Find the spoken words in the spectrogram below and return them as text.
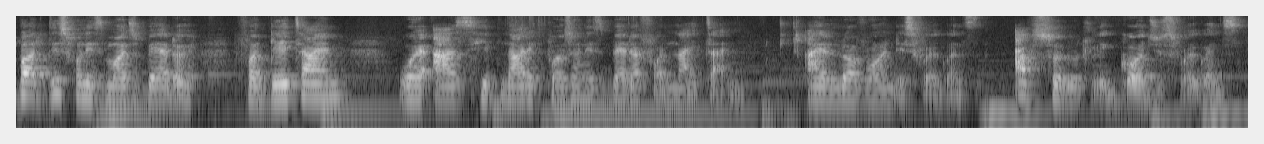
but this one is much better for daytime whereas hypnotic poison is better for nighttime. I love wearing this fragrance. Absolutely gorgeous fragrance.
